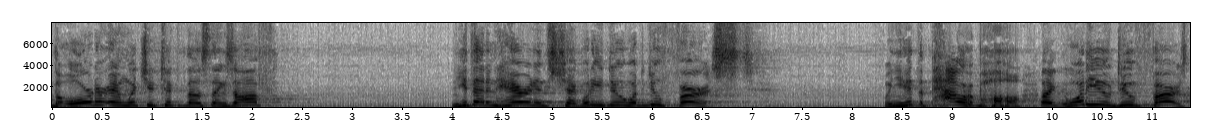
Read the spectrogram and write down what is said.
the order in which you took those things off. You get that inheritance check. What do you do? What do you do first? When you hit the Powerball, like, what do you do first?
